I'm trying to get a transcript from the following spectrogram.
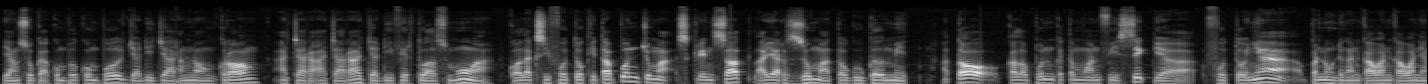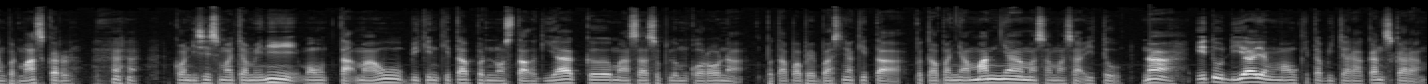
yang suka kumpul-kumpul jadi jarang nongkrong, acara-acara jadi virtual semua. Koleksi foto kita pun cuma screenshot layar Zoom atau Google Meet. Atau kalaupun ketemuan fisik ya fotonya penuh dengan kawan-kawan yang bermasker. Kondisi semacam ini mau tak mau bikin kita bernostalgia ke masa sebelum corona betapa bebasnya kita, betapa nyamannya masa-masa itu. Nah, itu dia yang mau kita bicarakan sekarang.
